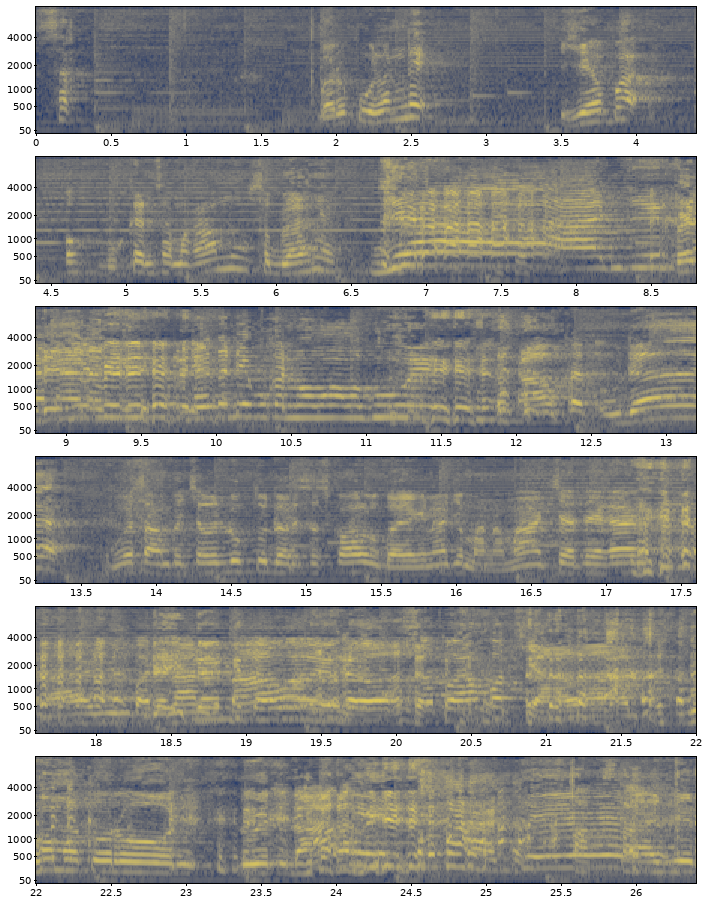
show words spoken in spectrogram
sak. Baru pulang, Dek. Iya, Pak. Oh, bukan sama kamu, sebelahnya. Ya, anjir. Pedean, Ternyata dia, bukan ngomong sama gue. Kampret, udah. Gue sampai celeduk tuh dari sekolah, lu bayangin aja mana macet ya kan. Anjing pada nahan ketawa ya udah satu angkot sialan. Gue mau turun, duit udah habis. Anjir, anjir.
